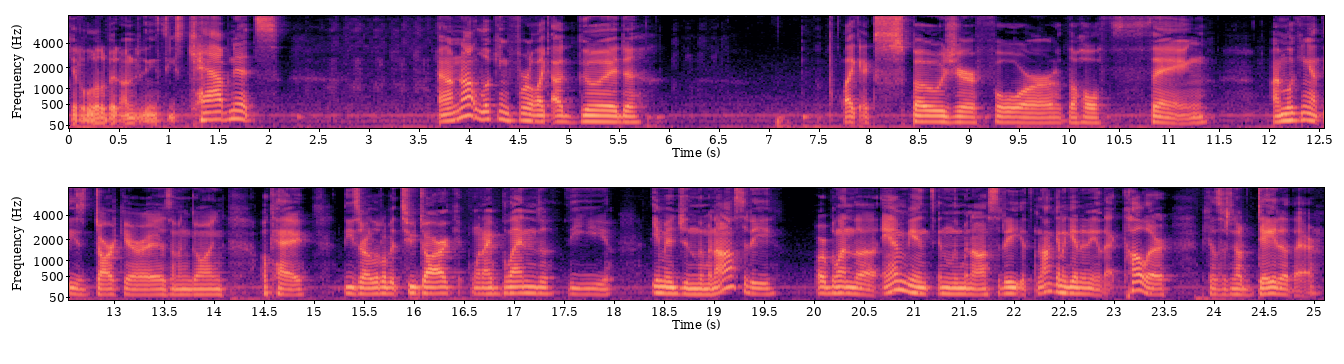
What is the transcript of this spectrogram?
Get a little bit underneath these cabinets. And I'm not looking for like a good like exposure for the whole thing. I'm looking at these dark areas and I'm going, okay, these are a little bit too dark. When I blend the image in luminosity or blend the ambient in luminosity, it's not going to get any of that color because there's no data there.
